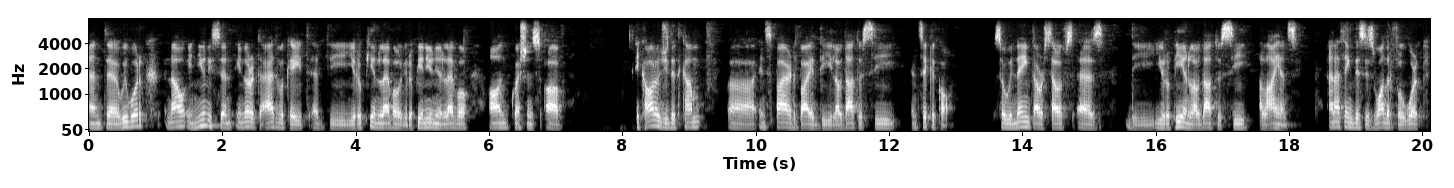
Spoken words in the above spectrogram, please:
And uh, we work now in unison in order to advocate at the European level, European Union level, on questions of ecology that come uh, inspired by the Laudato Si encyclical. So we named ourselves as the European Laudato Si Alliance. And I think this is wonderful work.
